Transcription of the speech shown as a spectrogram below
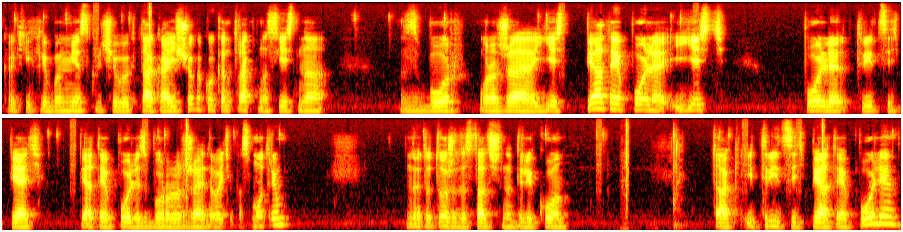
каких-либо мест ключевых. Так, а еще какой контракт у нас есть на сбор урожая? Есть пятое поле и есть поле 35. Пятое поле сбор урожая. Давайте посмотрим. Но это тоже достаточно далеко. Так, и 35 поле.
